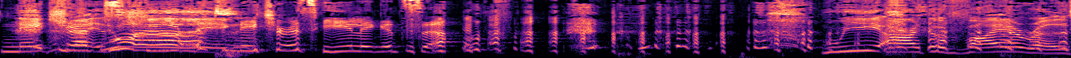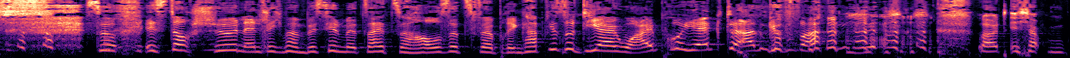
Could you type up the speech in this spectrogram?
Nature is healing. Nature is healing itself. We are the virus. So, ist doch schön, endlich mal ein bisschen mehr Zeit zu Hause zu verbringen. Habt ihr so DIY-Projekte angefangen? Leute, ich habe einen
